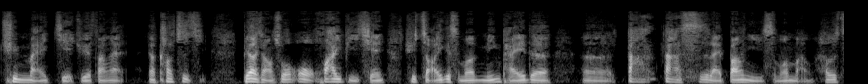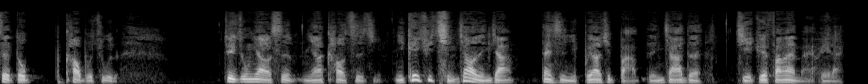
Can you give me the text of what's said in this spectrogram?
去买解决方案，要靠自己。不要想说哦，花一笔钱去找一个什么名牌的呃大大师来帮你什么忙。他说这都靠不住的。最重要是你要靠自己。你可以去请教人家，但是你不要去把人家的解决方案买回来。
